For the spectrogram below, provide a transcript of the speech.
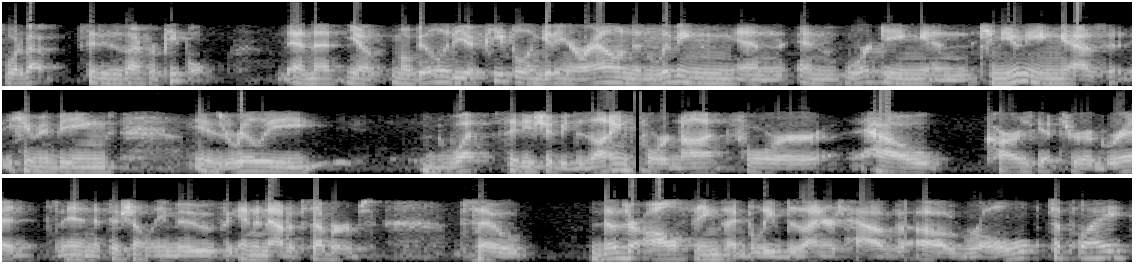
What about cities designed for people? And that you know mobility of people and getting around and living and and working and communing as human beings is really what cities should be designed for, not for how cars get through a grid and efficiently move in and out of suburbs. So those are all things I believe designers have a role to play.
